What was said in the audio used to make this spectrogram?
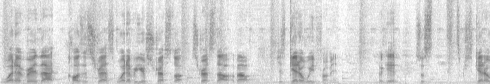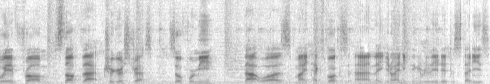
whatever that causes stress, whatever you're stressed out, stressed out about, just get away from it. Okay, so get away from stuff that triggers stress. So for me, that was my textbooks and like you know anything related to studies.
